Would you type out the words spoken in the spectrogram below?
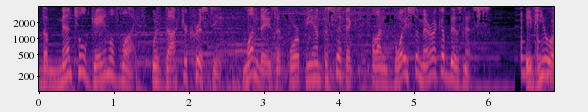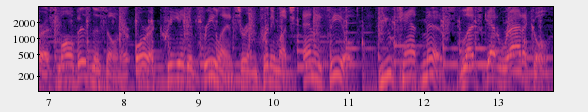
The Mental Game of Life with Dr. Christie, Mondays at 4 p.m. Pacific on Voice America Business. If you are a small business owner or a creative freelancer in pretty much any field, you can't miss Let's Get Radical.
